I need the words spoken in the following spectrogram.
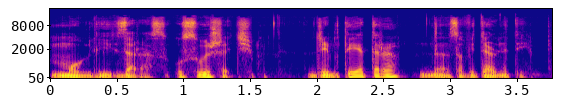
mogli zaraz usłyszeć. Dream Theater, Dance of Eternity.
